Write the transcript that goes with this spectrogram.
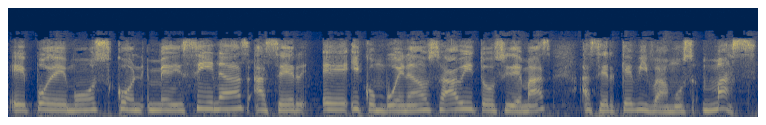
Eh, podemos con medicinas hacer eh, y con buenos hábitos y demás hacer que vivamos más.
